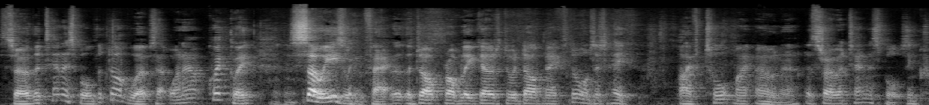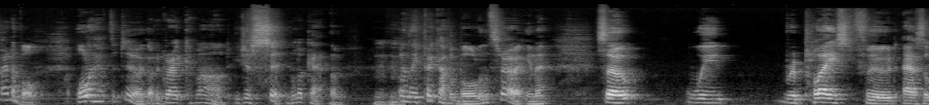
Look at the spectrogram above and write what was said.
throw the tennis ball. The dog works that one out quickly. Mm-hmm. So easily, in fact, that the dog probably goes to a dog next door and says, Hey, I've taught my owner to throw a tennis ball. It's incredible. All I have to do, I've got a great command. You just sit and look at them, and they pick up a ball and throw it. You know, so we replaced food as a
